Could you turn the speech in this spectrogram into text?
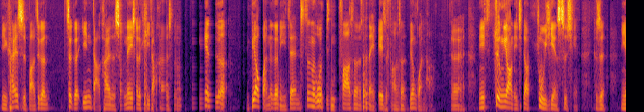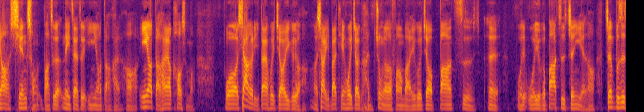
你开始把这个这个音打开的时候，内在的 key 打开的时候，那个你不要管那个你在真的问题怎么发生的，在哪辈子发生，不用管它。对，你最重要，你就要注意一件事情，就是你要先从把这个内在这个音要打开啊，音要打开要靠什么？我下个礼拜会教一个啊，下礼拜天会教一个很重要的方法，有个叫八字，呃，我我有个八字真言哈，真不是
